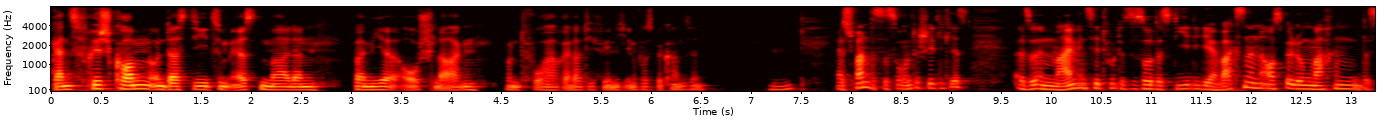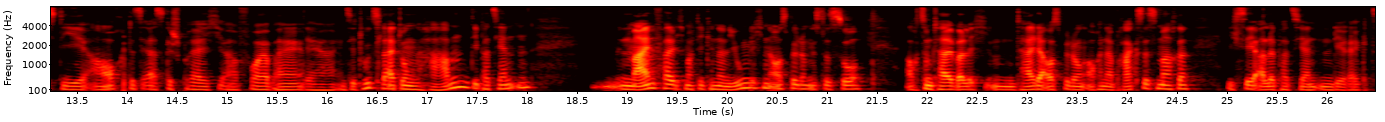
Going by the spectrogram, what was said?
ganz frisch kommen und dass die zum ersten Mal dann bei mir aufschlagen und vorher relativ wenig Infos bekannt sind. Mhm. Es ist spannend, dass das so unterschiedlich ist. Also in meinem Institut ist es so, dass die, die die Erwachsenenausbildung machen, dass die auch das Erstgespräch äh, vorher bei der Institutsleitung haben, die Patienten. In meinem Fall, ich mache die Kinder- und Jugendlichen-Ausbildung, ist das so, auch zum Teil, weil ich einen Teil der Ausbildung auch in der Praxis mache. Ich sehe alle Patienten direkt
